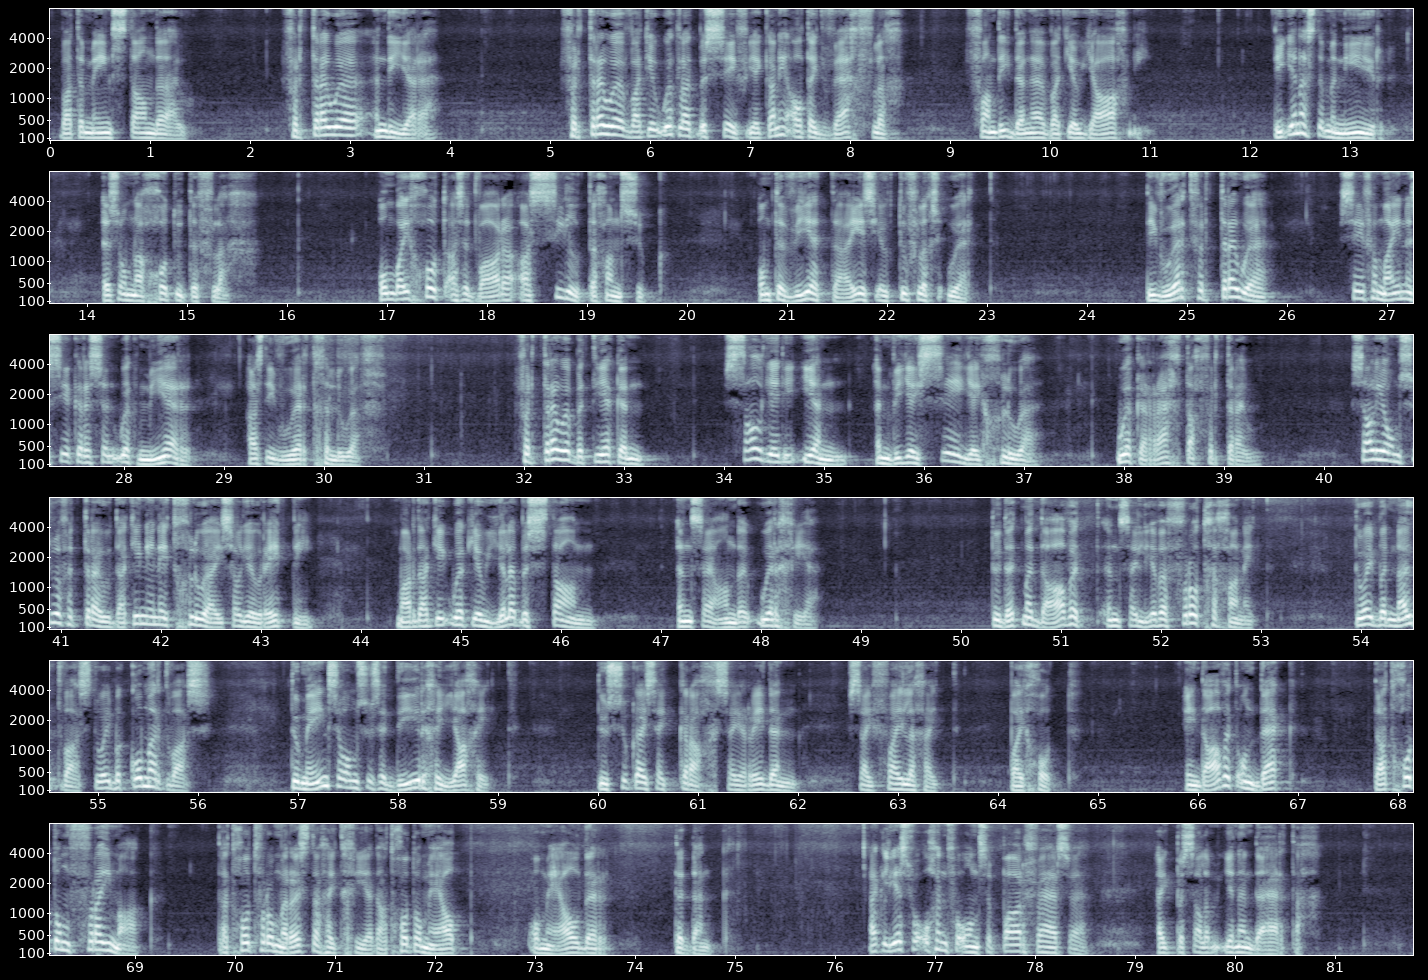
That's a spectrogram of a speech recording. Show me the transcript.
wat 'n mens staande hou. Vertroue in die Here. Vertroue wat jou ook laat besef jy kan nie altyd wegvlug van die dinge wat jou jaag nie. Die enigste manier is om na God toe te vlug. Om by God as dit ware asiel te gaan soek. Om te weet hy is jou toevlugsoord. Die woord vertroue sê vir my in 'n sekere sin ook meer as die woord geloof. Vertroue beteken sal jy die een in wie jy sê jy glo ook regtig vertrou? Sal jy hom so vertrou dat jy nie net glo hy sal jou red nie, maar dat jy ook jou hele bestaan in sy hande oorgee? Toe dit met Dawid in sy lewe vrot gegaan het, toe hy benoud was, toe hy bekommerd was, toe mense hom soos 'n dier gejag het, toe soek hy sy krag, sy redding, sy veiligheid by God. En Dawid ontdek dat God hom vrymaak, dat God vir hom rustigheid gee, dat God hom help om helder te dink. Ek lees ver oggend vir ons 'n paar verse uit Psalm 31.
